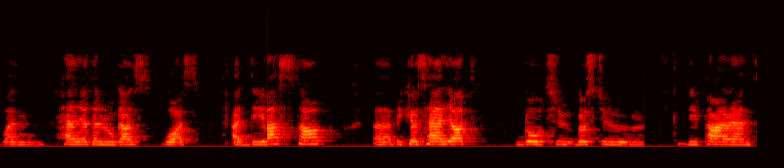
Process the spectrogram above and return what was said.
when Eliott and Lucas was at the bus stop uh, because Eliott go to goes to the parents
